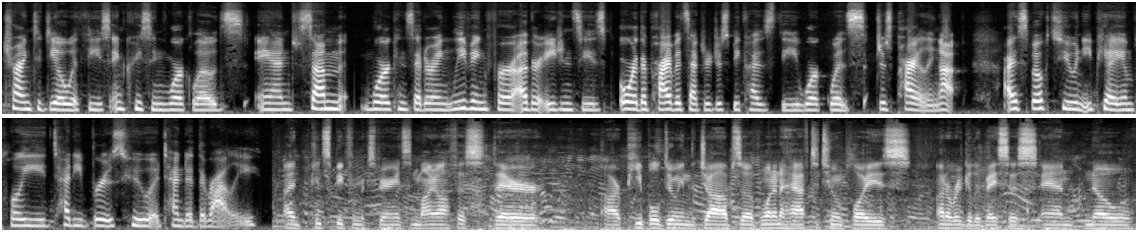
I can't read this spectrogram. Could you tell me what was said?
trying to deal with these increasing workloads. And some were considering leaving for other agencies or the private sector just because the work was just piling up. I spoke to an EPA employee, Teddy Bruce, who attended the rally. I can speak from experience in my office. There are people doing the jobs of one and a half to two employees on a regular basis and no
